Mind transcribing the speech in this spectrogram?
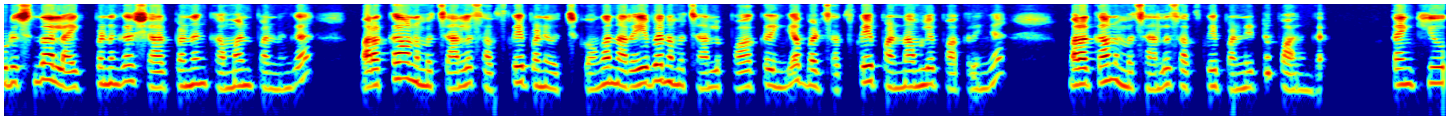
பிடிச்சிருந்தா லைக் பண்ணுங்கள் ஷேர் பண்ணுங்க, கமெண்ட் பண்ணுங்க. மறக்காம நம்ம சேனலை சப்ஸ்கிரைப் பண்ணி வச்சுக்கோங்க. நிறைய பேர் நம்ம சேனலை பார்க்குறீங்க. பட் சப்ஸ்கிரைப் பண்ணாமலே பார்க்குறீங்க. மறக்காம நம்ம சேனலை சப்ஸ்கிரைப் பண்ணிட்டு பாருங்கள் தேங்க் யூ.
